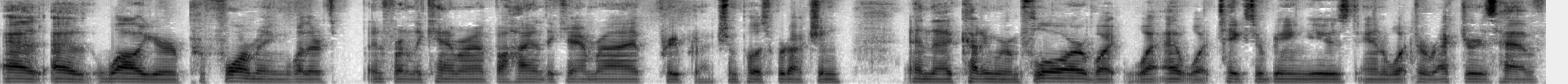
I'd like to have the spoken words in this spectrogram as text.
as, as while you're performing, whether it's in front of the camera, behind the camera, pre-production, post-production, and the cutting room floor, what what what takes are being used, and what directors have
